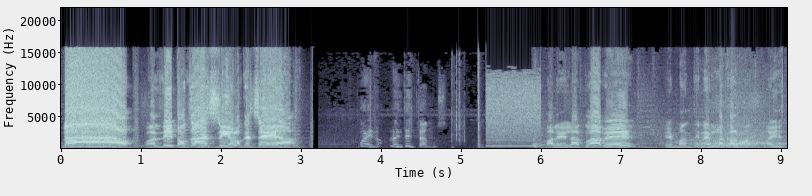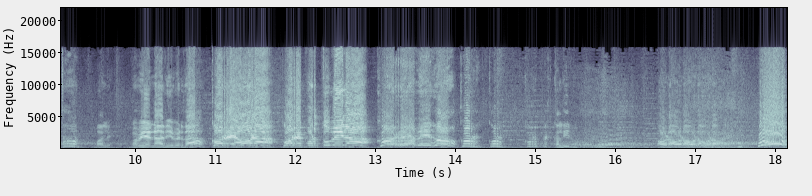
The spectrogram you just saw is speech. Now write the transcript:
¡No! ¡Maldito taxi o lo que sea! Bueno, lo intentamos. Vale, la clave es mantener la calma. Ahí está. Vale. No viene nadie, ¿verdad? ¡Corre ahora! ¡Corre por tu vida! ¡Corre, amigo! ¡Corre, corre! ¡Corre, pescalino! Ahora, ahora, ahora, ahora. ¡Oh!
